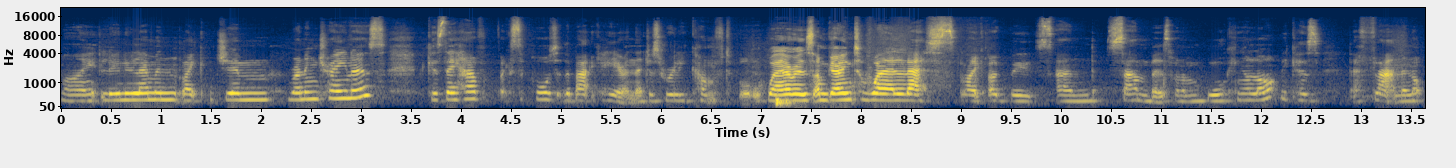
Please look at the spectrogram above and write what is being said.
my Lululemon like gym running trainers because they have like support at the back here and they're just really comfortable. Whereas I'm going to wear less like Ugg boots and Sambas when I'm walking a lot because they're flat and they're not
